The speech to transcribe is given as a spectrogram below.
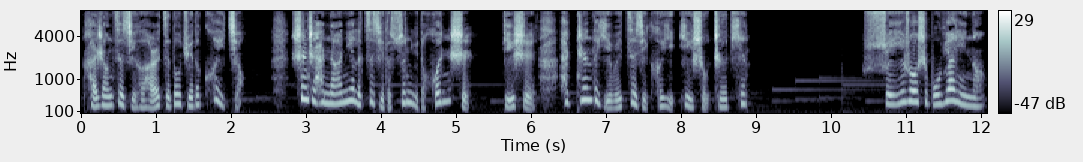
还让自己和儿子都觉得愧疚，甚至还拿捏了自己的孙女的婚事。狄氏还真的以为自己可以一手遮天。水姨若是不愿意呢？”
